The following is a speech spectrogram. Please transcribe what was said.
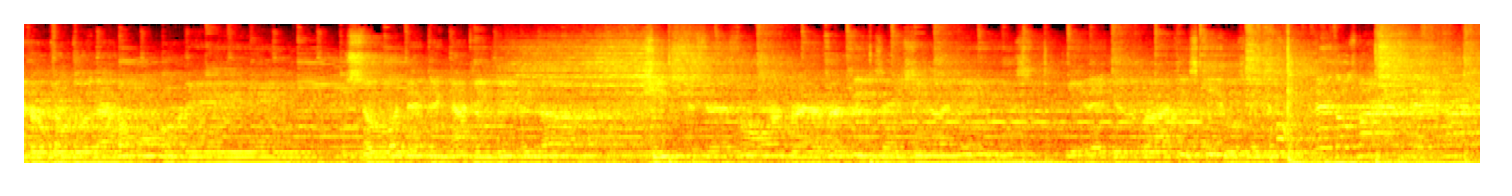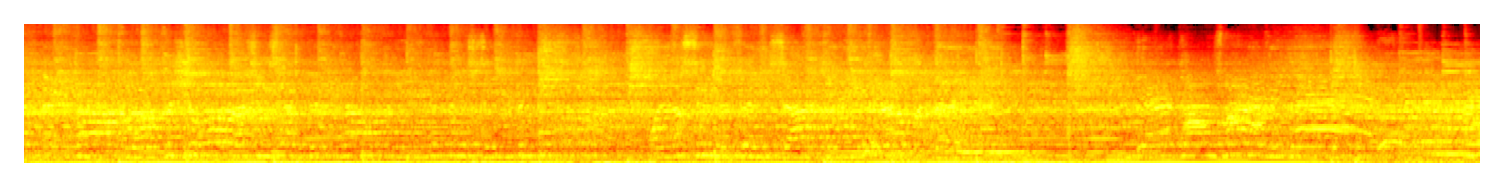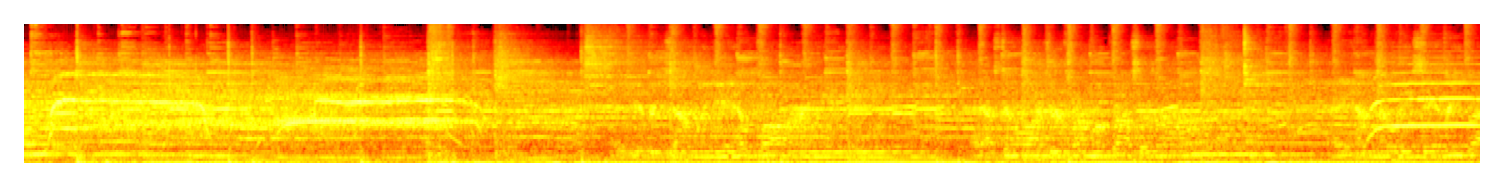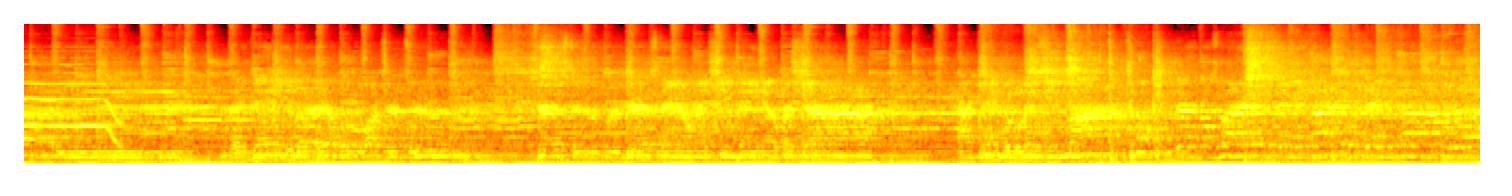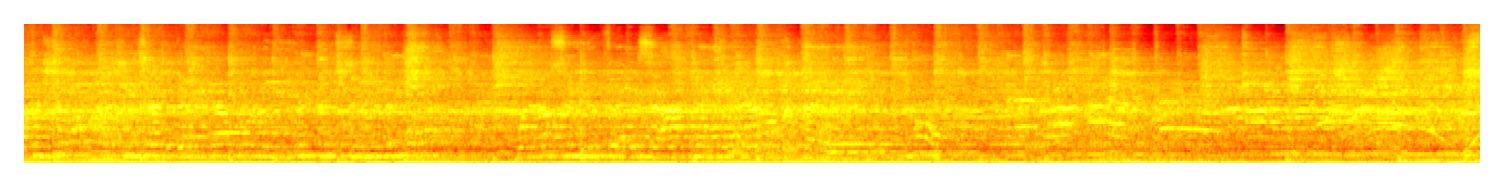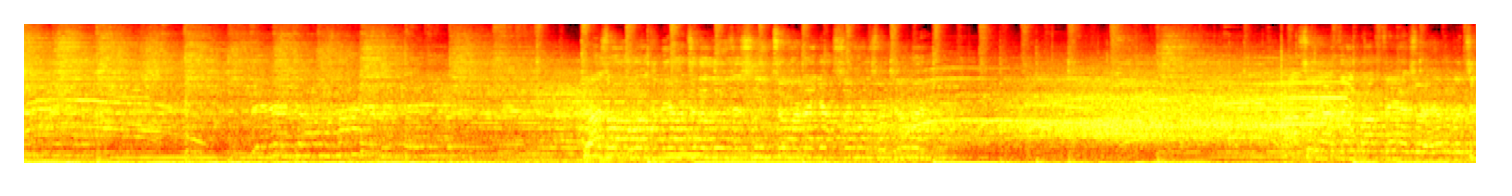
Never come to that morning. So addicting I can't get enough She gets for work, grabs her keys and she leaves Yeah, that goodbye kiss kills me,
